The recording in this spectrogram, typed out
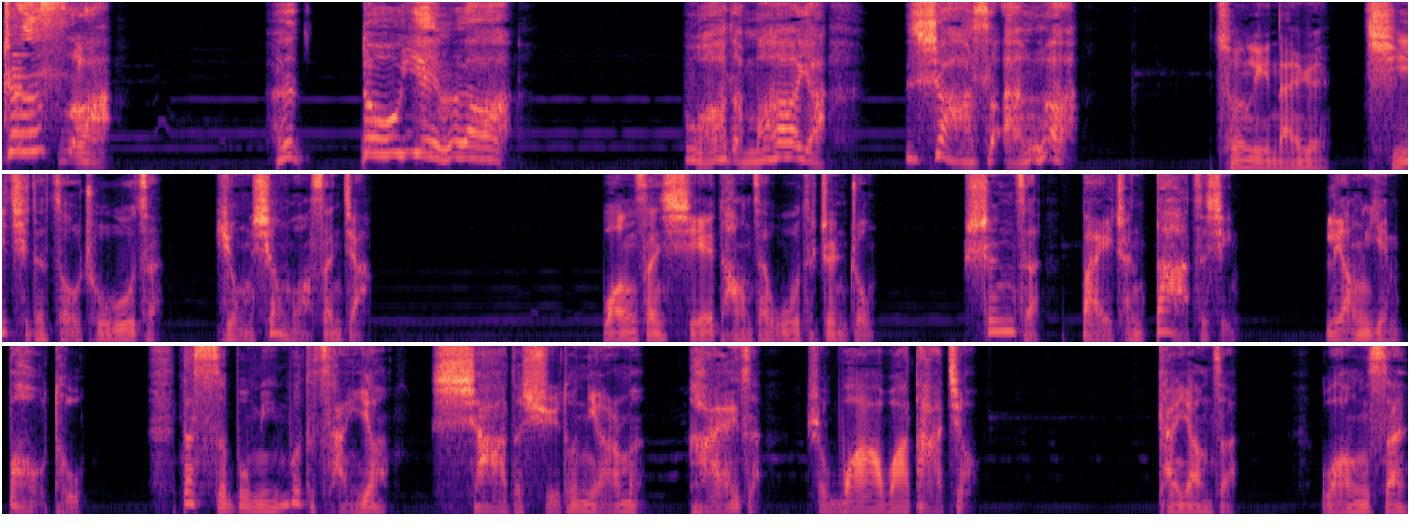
真死了？呃都阴了！我的妈呀，吓死俺了！村里男人齐齐的走出屋子，涌向王三家。王三斜躺在屋子正中，身子摆成大字形，两眼暴突，那死不瞑目的惨样，吓得许多娘们、孩子是哇哇大叫。看样子，王三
